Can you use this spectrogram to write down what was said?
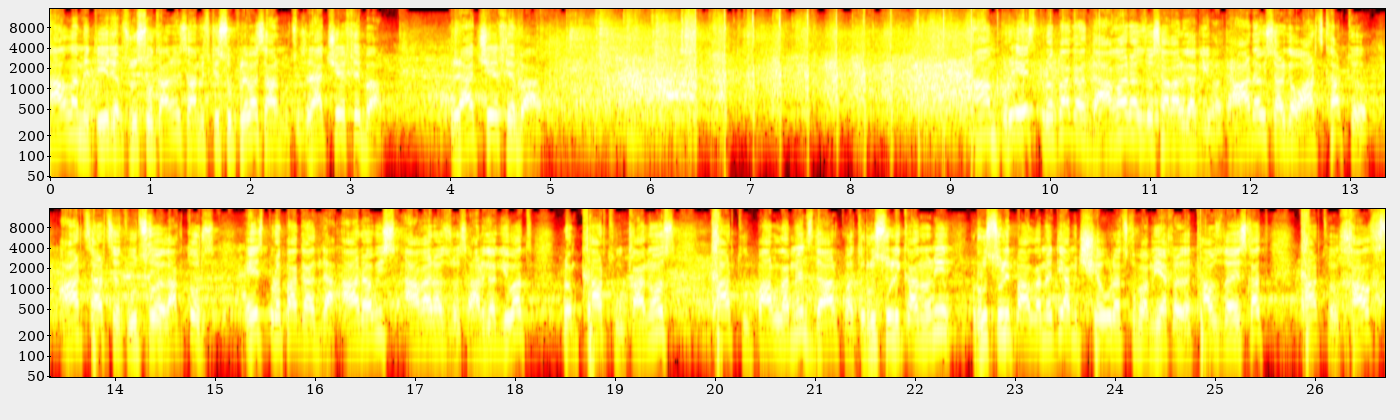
პარლამენტი იღებს რუსულ კანონს, ამის ქის უფლებას არ მოწეს. რაც შეეხება რაც შეეხება ამ ეს პროპაგანდა აღარასდროს აღარ გაგივათ. არავის არ გავა არც ქართულ, არც არც უცხოელ აქტორს ეს პროპაგანდა არავის აღარასდროს არ გაგივათ, რომ ქართულ კანონს, ქართულ პარლამენტს დაარქვათ რუსული კანონი, რუსული პარლამენტი ამით შეურაცხყოფა მიაყენებდა თავს დაესხათ ქართულ ხალხს,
